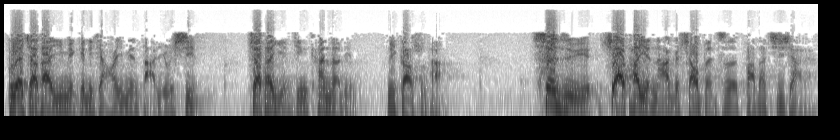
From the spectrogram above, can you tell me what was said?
不要叫他一面跟你讲话一面打游戏，叫他眼睛看到你，你告诉他，甚至于叫他也拿个小本子把它记下来，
